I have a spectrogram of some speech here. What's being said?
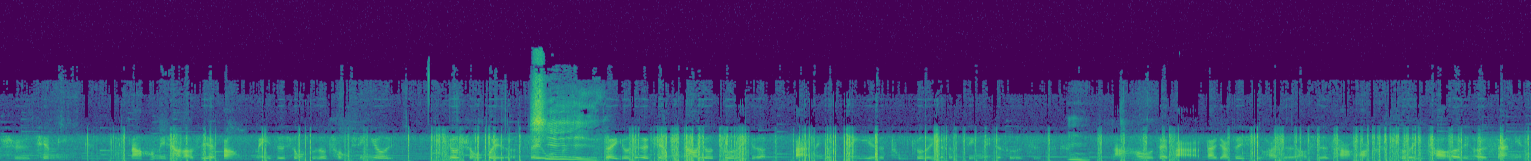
师签名，然后没想到老师也帮每一只松鼠都重新又又手绘了，所以我们是，对有这个签名，然后又做了一个把那个内页的图做了一个很精美的盒子，嗯。然后再把大家最喜欢的老师的插画做了一套二零二三年的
